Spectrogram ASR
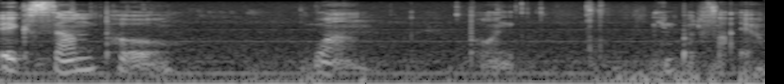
example 1 point input file.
